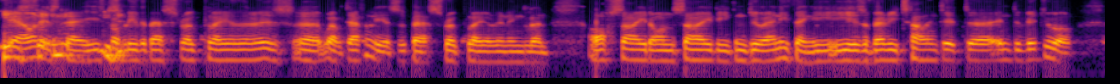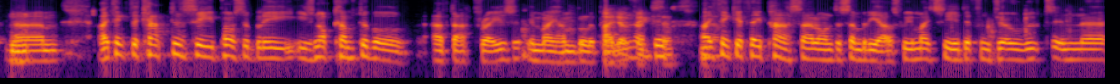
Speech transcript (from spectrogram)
Yeah, on his day, he's, he's probably the best stroke player there is. Uh, well, definitely is the best stroke player in England. Offside, onside, he can do anything. He, he is a very talented uh, individual. Mm-hmm. Um, I think the captaincy possibly he's not comfortable at that phrase, in my humble opinion. I don't think, I think so. No. I think if they pass that on to somebody else, we might see a different Joe Root in uh,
